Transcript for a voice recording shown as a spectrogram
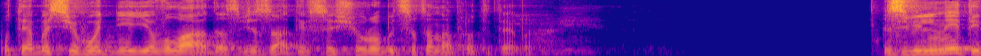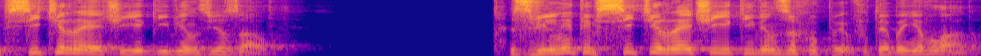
У тебе сьогодні є влада зв'язати все, що робить сатана проти тебе. Звільнити всі ті речі, які він зв'язав. звільнити всі ті речі, які він захопив. У тебе є влада.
